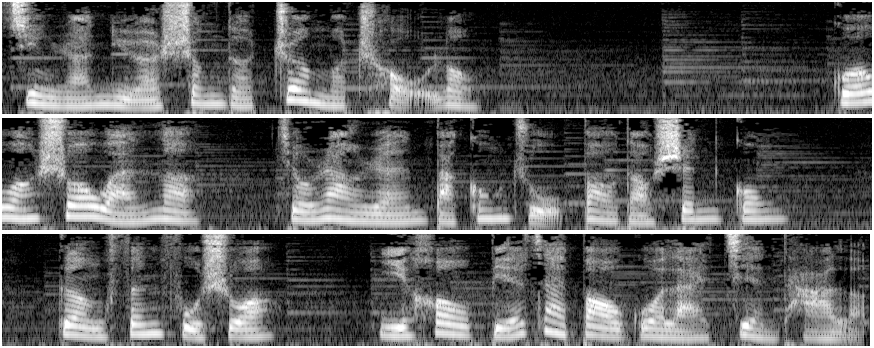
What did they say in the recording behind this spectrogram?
竟然女儿生得这么丑陋。”国王说完了，就让人把公主抱到深宫，更吩咐说。以后别再抱过来见他了。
